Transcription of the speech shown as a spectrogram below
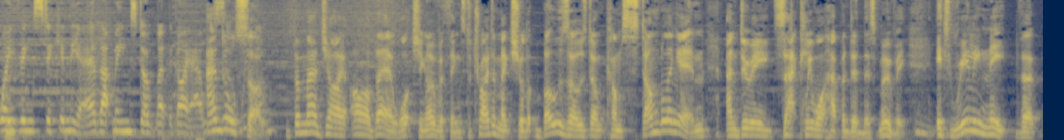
waving stick in the air, that means don't let the guy out. And so also, the Magi are there watching over things to try to make sure that bozos don't come stumbling in and doing exactly what happened in this movie. It's really neat that.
